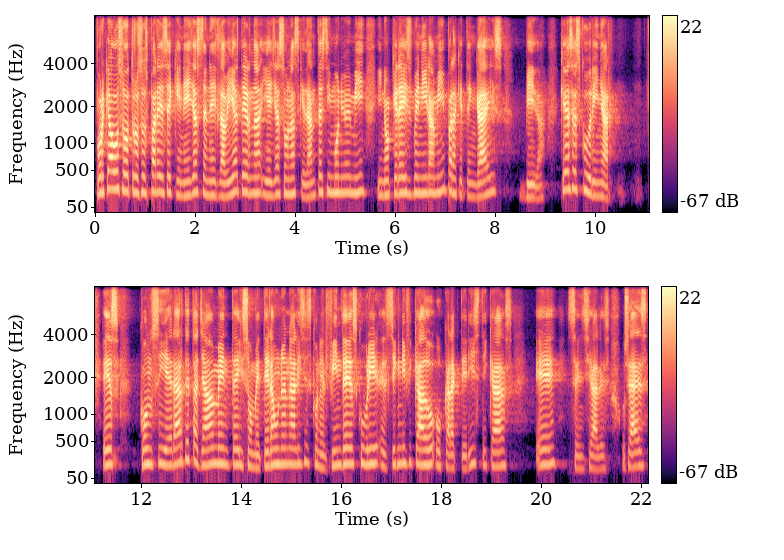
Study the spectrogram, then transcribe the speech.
Porque a vosotros os parece que en ellas tenéis la vida eterna y ellas son las que dan testimonio de mí y no queréis venir a mí para que tengáis vida. ¿Qué es escudriñar? Es considerar detalladamente y someter a un análisis con el fin de descubrir el significado o características esenciales. O sea, es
